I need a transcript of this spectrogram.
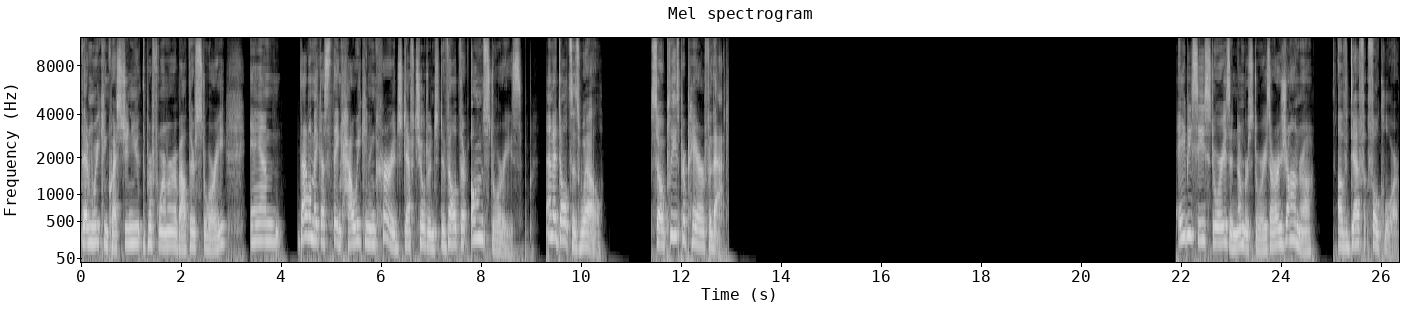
Then we can question you, the performer about their story, and that'll make us think how we can encourage deaf children to develop their own stories, and adults as well. So please prepare for that. ABC stories and number stories are a genre of deaf folklore.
